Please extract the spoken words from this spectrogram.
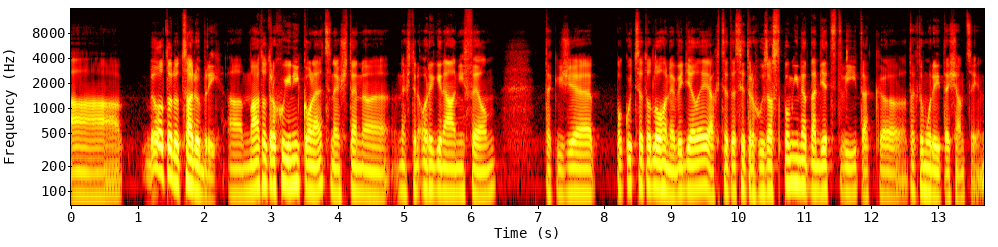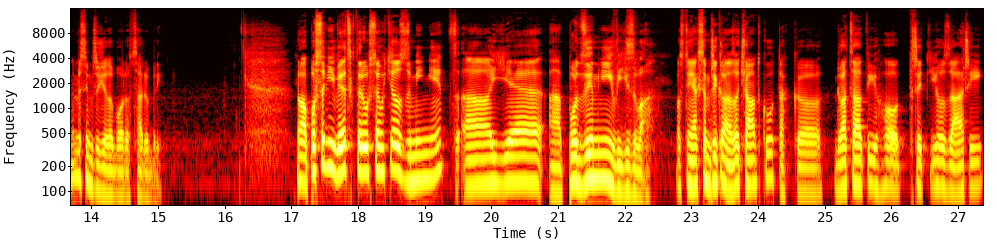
a bylo to docela dobrý. Má to trochu jiný konec než ten, než ten originální film, takže pokud se to dlouho neviděli a chcete si trochu zaspomínat na dětství, tak, eh, tak tomu dejte šanci. Myslím si, že to bylo docela dobrý. No a poslední věc, kterou jsem chtěl zmínit, eh, je eh, podzimní výzva. Vlastně, jak jsem říkal na začátku, tak 23. září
